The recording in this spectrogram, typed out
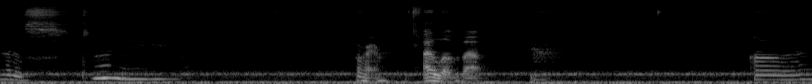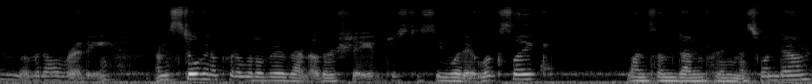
That is stunning. Okay, I love that. I love it already. I'm still going to put a little bit of that other shade just to see what it looks like once I'm done putting this one down.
